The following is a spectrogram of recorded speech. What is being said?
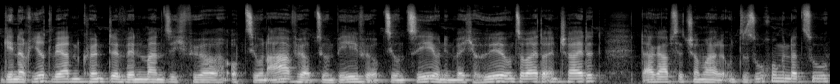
generiert werden könnte, wenn man sich für Option A, für Option B, für Option C und in welcher Höhe und so weiter entscheidet. Da gab es jetzt schon mal Untersuchungen dazu.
